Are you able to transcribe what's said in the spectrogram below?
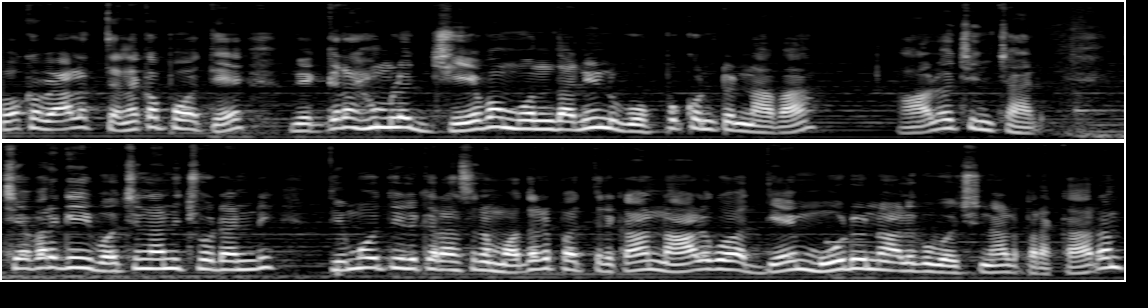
ఒకవేళ తినకపోతే విగ్రహంలో జీవం ఉందని నువ్వు ఒప్పుకుంటున్నావా? ఆలోచించాలి. చివరికి ఈ వచనాన్ని చూడండి. తిమోతీలకు రాసిన మొదటి పత్రిక నాలుగో అధ్యాయం మూడు నాలుగు వచనాల ప్రకారం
